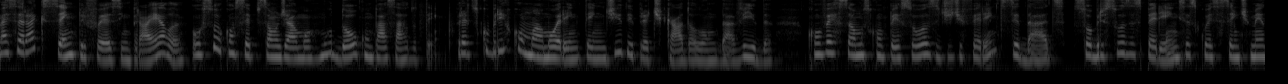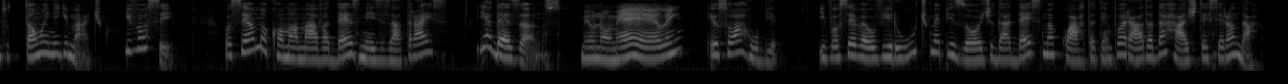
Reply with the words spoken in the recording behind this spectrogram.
Mas será que sempre foi assim para ela? Ou sua concepção de amor mudou com o passar do tempo? Para descobrir como o amor é entendido e praticado ao longo da vida, conversamos com pessoas de diferentes idades sobre suas experiências com esse sentimento tão enigmático. E você? Você ama como amava 10 meses atrás? E há 10 anos? Meu nome é Ellen. Eu sou a Rúbia. E você vai ouvir o último episódio da 14ª temporada da Rádio Terceiro Andar.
